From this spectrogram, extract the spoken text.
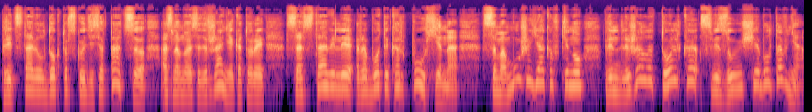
представил докторскую диссертацию, основное содержание которой составили работы Карпухина. Самому же Яковкину принадлежала только связующая болтовня.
